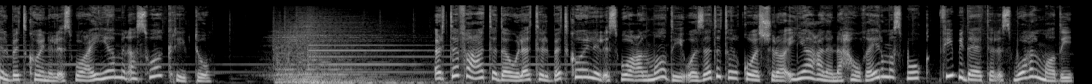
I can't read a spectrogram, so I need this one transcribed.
البيتكوين الأسبوعية من أسواق كريبتو. ارتفعت تداولات البيتكوين للأسبوع الماضي وزادت القوى الشرائية على نحو غير مسبوق في بداية الأسبوع الماضي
